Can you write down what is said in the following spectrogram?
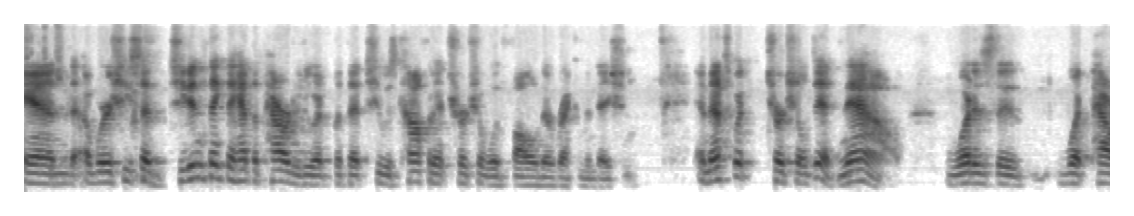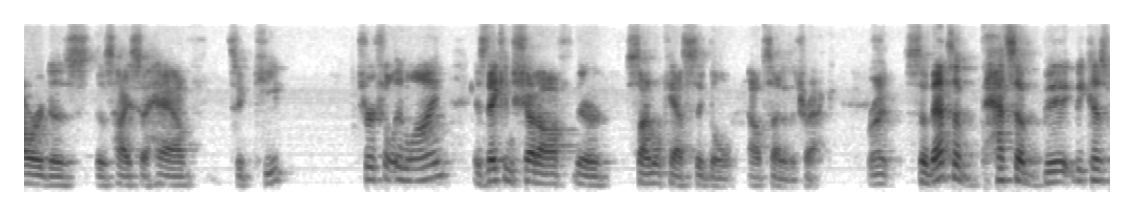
And uh, where she said she didn't think they had the power to do it, but that she was confident Churchill would follow their recommendation. And that's what Churchill did. Now, what is the what power does does HISA have to keep Churchill in line? Is they can shut off their simulcast signal outside of the track. Right. So that's a that's a big because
